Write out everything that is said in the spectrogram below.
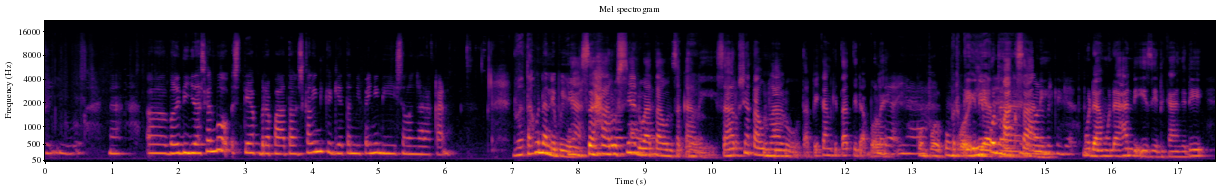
Ibu. Nah, eh, boleh dijelaskan Bu, setiap berapa tahun sekali nih kegiatan MIPA ini diselenggarakan? Dua tahunan ya bu ya. Ya, seharusnya Dua dua tahun sekali. Seharusnya tahun Mhm. lalu, tapi kan kita tidak boleh Tidak, ya. kumpul-kumpul. Ini pun maksa nih. Mudah-mudahan diizinkan. Jadi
